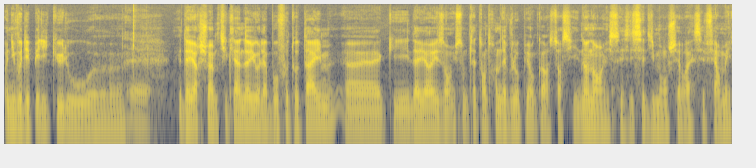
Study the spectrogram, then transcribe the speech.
au niveau des pellicules. Où, euh, et- d'ailleurs, je fais un petit clin d'œil au labo Phototime, euh, qui d'ailleurs ils, ont, ils sont peut-être en train de développer encore ce ci Non, non, c'est dimanche, c'est vrai, c'est fermé.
